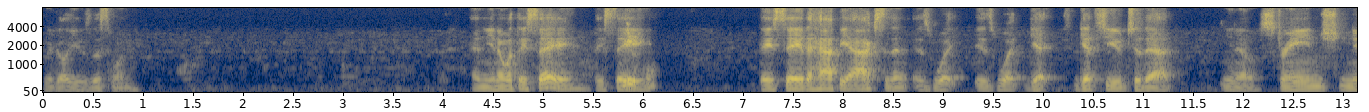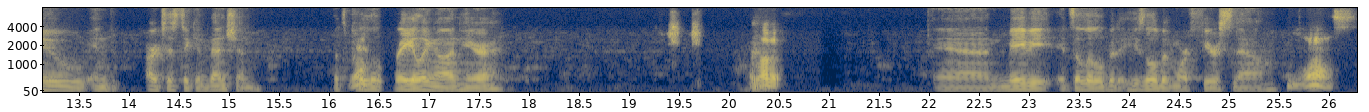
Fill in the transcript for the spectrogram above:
maybe I'll use this one. And you know what they say? They say, Beautiful. they say the happy accident is what is what get gets you to that, you know, strange new in, artistic invention. Let's put Yeah. a little railing on here. I love it. and maybe it's a little bit he's a little bit more fierce now Yes.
